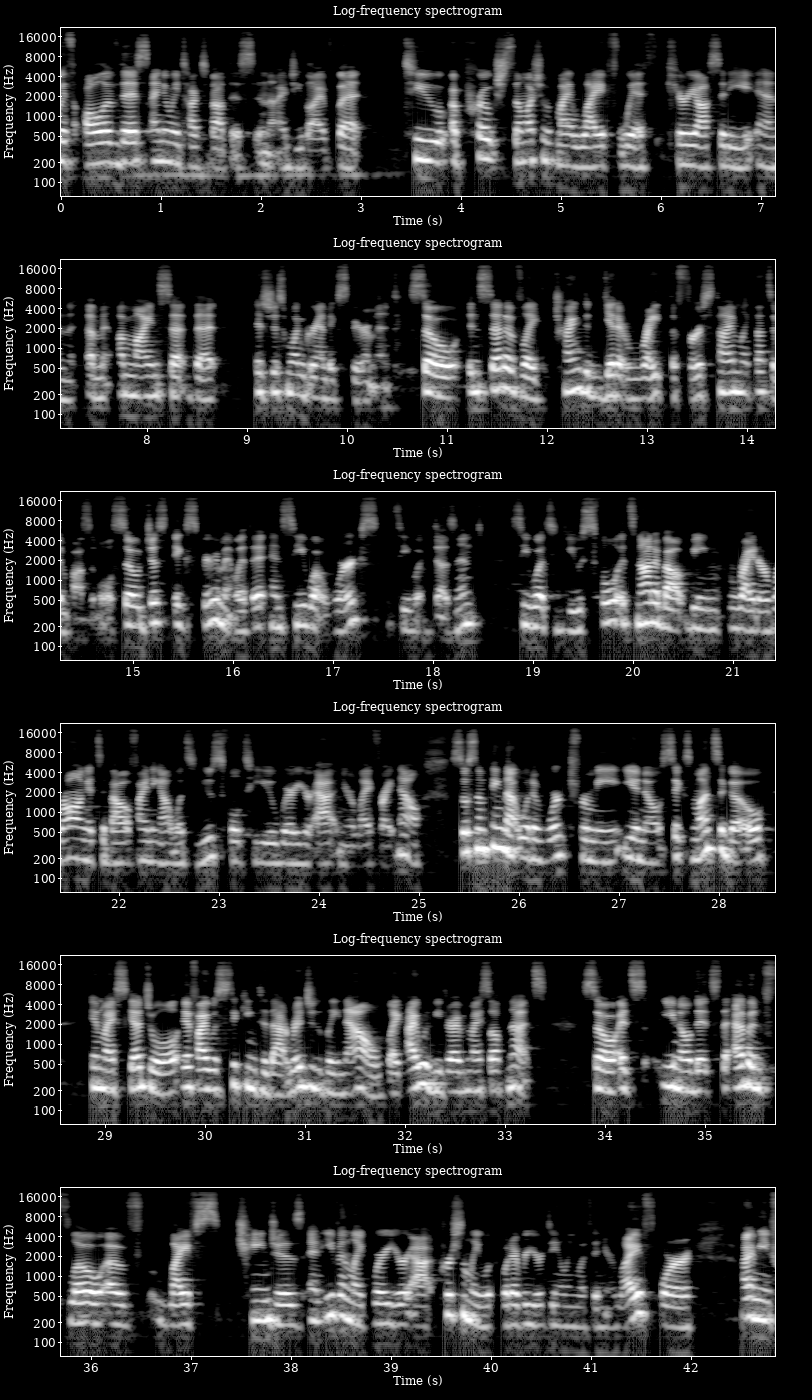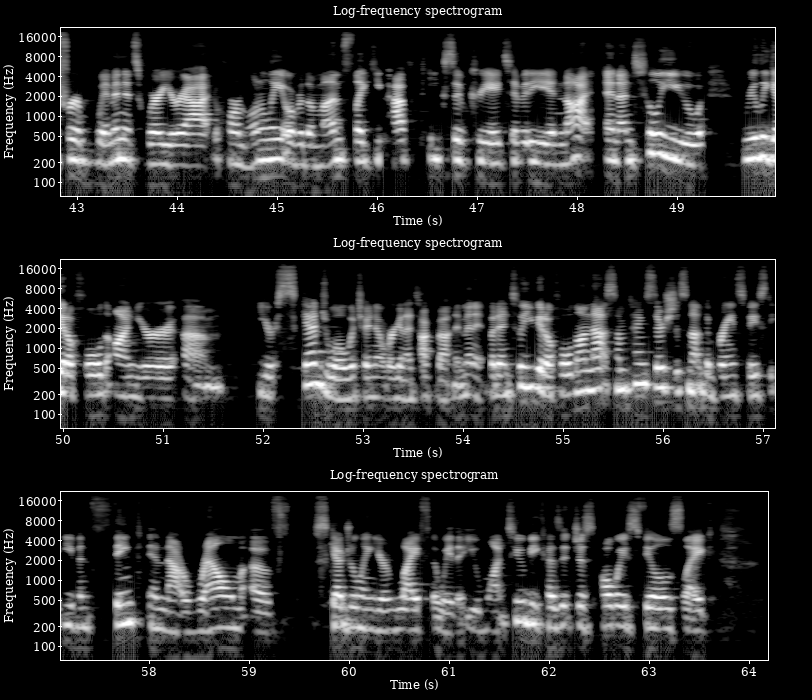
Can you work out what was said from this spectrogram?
with all of this, I know we talked about this in the IG Live, but to approach so much of my life with curiosity and a, a mindset that it's just one grand experiment. So instead of like trying to get it right the first time, like that's impossible. So just experiment with it and see what works, see what doesn't, see what's useful. It's not about being right or wrong. It's about finding out what's useful to you where you're at in your life right now. So something that would have worked for me, you know, six months ago in my schedule if i was sticking to that rigidly now like i would be driving myself nuts so it's you know it's the ebb and flow of life's changes and even like where you're at personally with whatever you're dealing with in your life or I mean, for women, it's where you're at hormonally over the month. Like you have peaks of creativity and not. And until you really get a hold on your um, your schedule, which I know we're going to talk about in a minute, but until you get a hold on that, sometimes there's just not the brain space to even think in that realm of scheduling your life the way that you want to because it just always feels like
